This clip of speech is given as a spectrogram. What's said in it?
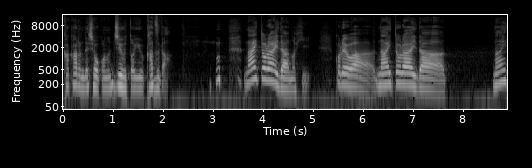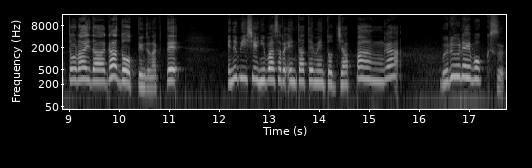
かかるんでしょう？この10という数が。ナイトライダーの日。これはナイトライダーナイトライダーがどうっていうんじゃなくて NBC ユニバーサルエンターテインメントジャパンがブルーレイボックス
